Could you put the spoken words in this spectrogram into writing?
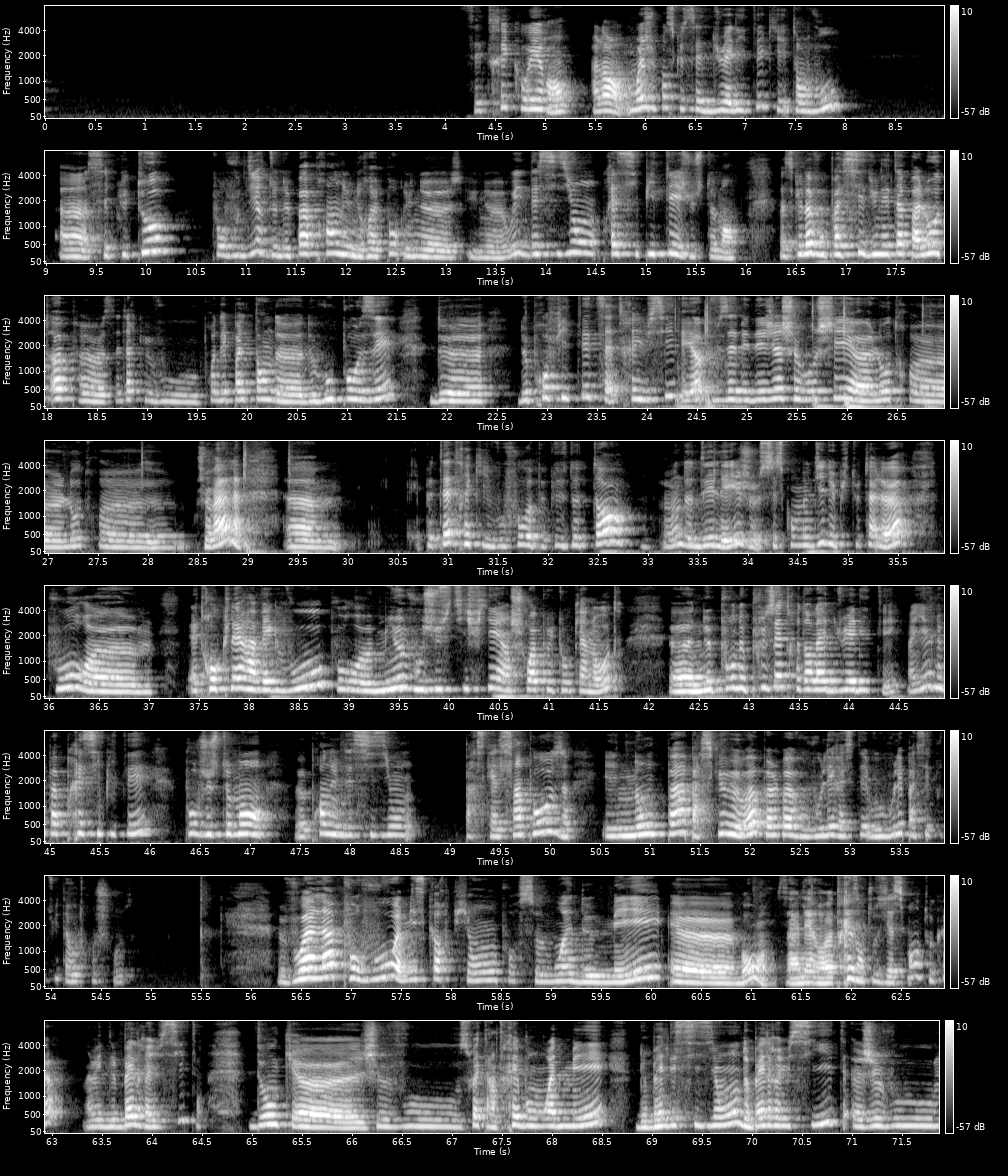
C'est très cohérent. Alors moi je pense que cette dualité qui est en vous, euh, c'est plutôt pour vous dire de ne pas prendre une, décision précipitée justement. Parce que là vous passez d'une étape à l'autre, hop, euh, c'est-à-dire que vous ne prenez pas le temps de vous poser, de, de profiter de cette réussite et hop, vous avez déjà chevauché euh, l'autre euh, euh, cheval. Peut-être qu'il vous faut un peu plus de temps, hein, de délai, c'est ce qu'on me dit depuis tout à l'heure, pour être au clair avec vous, pour mieux vous justifier un choix plutôt qu'un autre, ne, pour ne plus être dans la dualité. Voyez, ne pas précipiter pour justement prendre une décision parce qu'elle s'impose, et non pas parce que vous voulez rester, vous voulez passer tout de suite à autre chose. Voilà pour vous, amis scorpions, pour ce mois de mai. Euh, bon, ça a l'air euh, très enthousiasmant en tout cas, avec de belles réussites. Donc, euh, je vous souhaite un très bon mois de mai, de belles décisions, de belles réussites. Je vous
